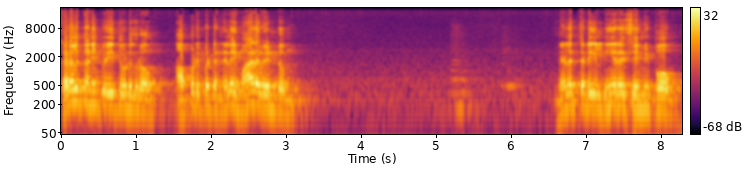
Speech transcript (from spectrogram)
கடலுக்கு அனுப்பி வைத்து விடுகிறோம். அப்படிப்பட்ட நிலை மாற வேண்டும். நிலத்தடியில் நீரை சேமிப்போம்.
